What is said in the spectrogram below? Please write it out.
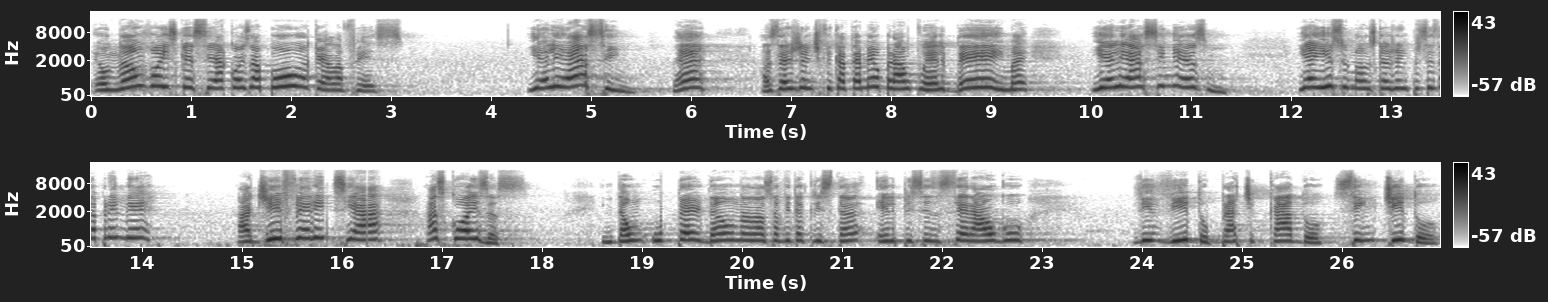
Eu não vou esquecer a coisa boa que ela fez. E ele é assim, né? Às vezes a gente fica até meio bravo com ele, bem, mas. E ele é assim mesmo. E é isso, irmãos, que a gente precisa aprender a diferenciar as coisas. Então, o perdão na nossa vida cristã, ele precisa ser algo vivido, praticado, sentido,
